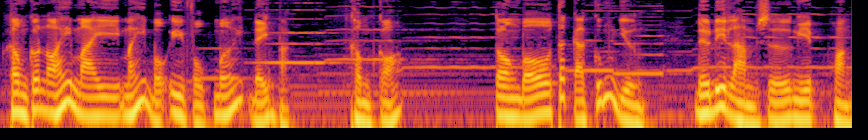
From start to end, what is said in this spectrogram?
Không có nói may mấy bộ y phục mới để mặc, Không có. Toàn bộ tất cả cúng dường Đều đi làm sự nghiệp hoàng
